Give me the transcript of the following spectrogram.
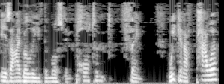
is, I believe, the most important thing. We can have power.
